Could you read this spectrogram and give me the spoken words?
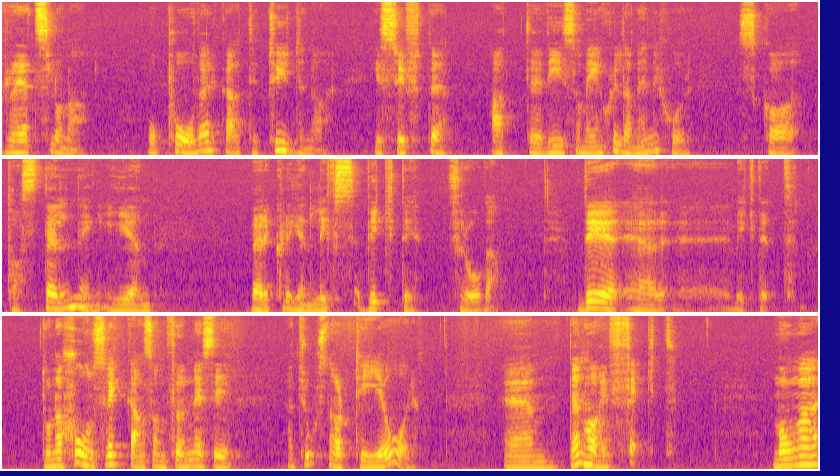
rädslorna och påverka attityderna i syfte att eh, vi som enskilda människor ska ta ställning i en verkligen livsviktig fråga. Det är eh, viktigt. Donationsveckan som funnits i, jag tror snart tio år, ehm, den har effekt. Många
